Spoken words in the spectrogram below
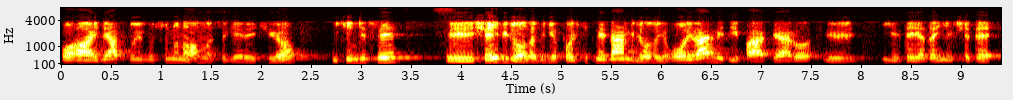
O aidiyet duygusunun olması gerekiyor. İkincisi e, şey bile olabiliyor. Politik neden bile oluyor. Oy vermediği parti eğer o e, ilde ya da ilçede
